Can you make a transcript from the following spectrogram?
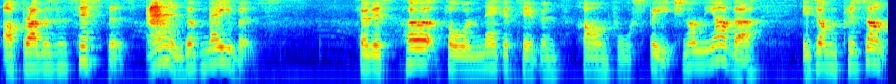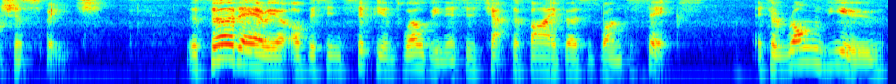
our brothers and sisters and of neighbours. So there's hurtful and negative and harmful speech. And on the other is on presumptuous speech. The third area of this incipient worldliness is chapter 5, verses 1 to 6. It's a wrong view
